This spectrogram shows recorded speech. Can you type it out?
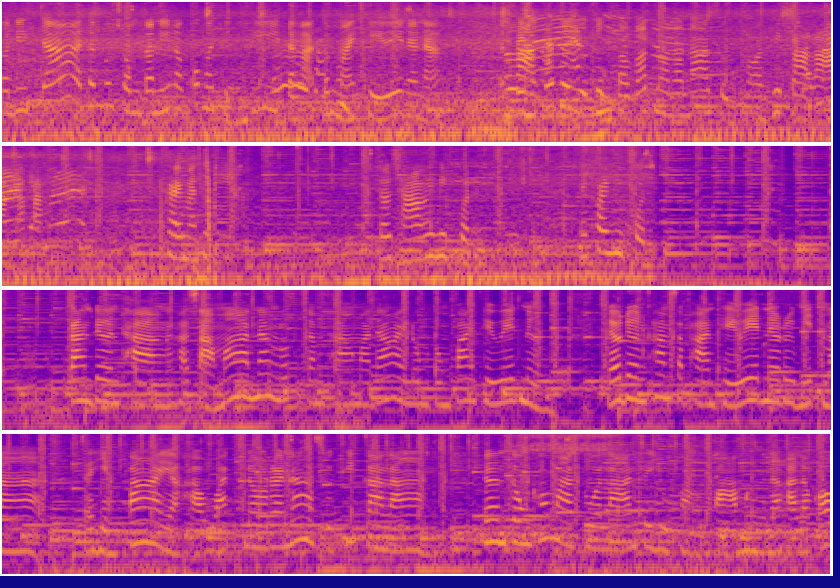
วัสดีจ้าท่านผู้ชมตอนนี้เราก็มาถึงที่ตลาดต้นไม้เทวีแล้วนะตลาดก็จะอยู่ติดกับวัดนรนาสุนทรที่การามนะคะใครมาที่นี่เช้าเช้าไม่มีคน ไม่ค่อยมีคน การเดินทางนะคะสามารถนั่งรถประจำทางมาได้ลงตรงป้ายเทเวศหนึ่งแล้วเดินข้ามสะพานเทเวศเนรมิตมา จะเห็นป้ายอะค่ะ วัดนรนาสุทธิการาม เดินตรงเข้ามาตัวร้านจะอยู่ฝั่งขวามือนะคะ แล้วก็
